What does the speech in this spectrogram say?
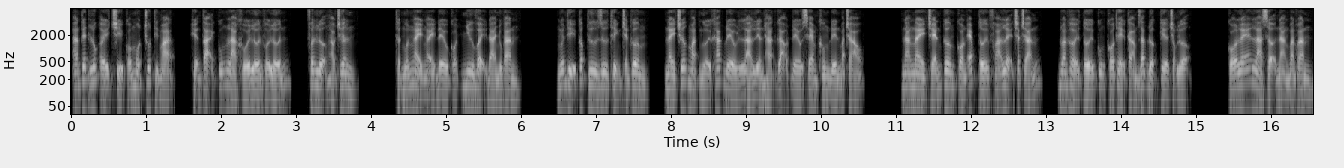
ăn tết lúc ấy chỉ có một chút thịt mạt, hiện tại cũng là khối lớn khối lớn, phân lượng hảo chân. Thật muốn ngày ngày đều có như vậy đa nhục ăn nguyễn thị cấp thư dư thịnh chén cơm này trước mặt người khác đều là liền hạt gạo đều xem không đến bắt cháo. Nàng này chén cơm còn ép tới phá lệ chắc chắn, đoan khởi tới cũng có thể cảm giác được kia trọng lượng. Có lẽ là sợ nàng băn khoăn,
